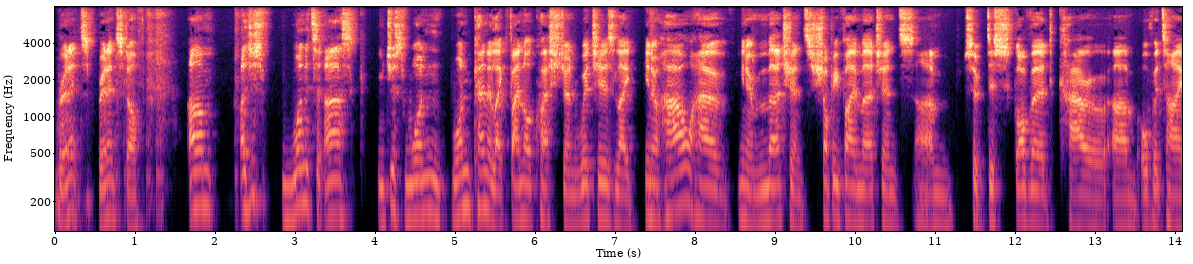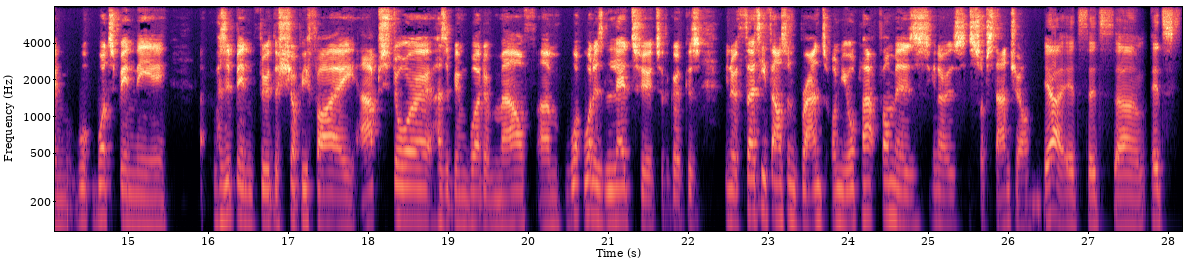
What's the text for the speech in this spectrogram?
Brilliant, brilliant stuff. Um, I just wanted to ask just one one kind of like final question, which is like, you know, how have you know merchants, Shopify merchants, um, sort of discovered Carro um, over time? What's been the has it been through the Shopify app store? Has it been word of mouth? Um, what what has led to to the growth? Because you know, thirty thousand brands on your platform is you know is substantial. Yeah, it's it's um, it's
